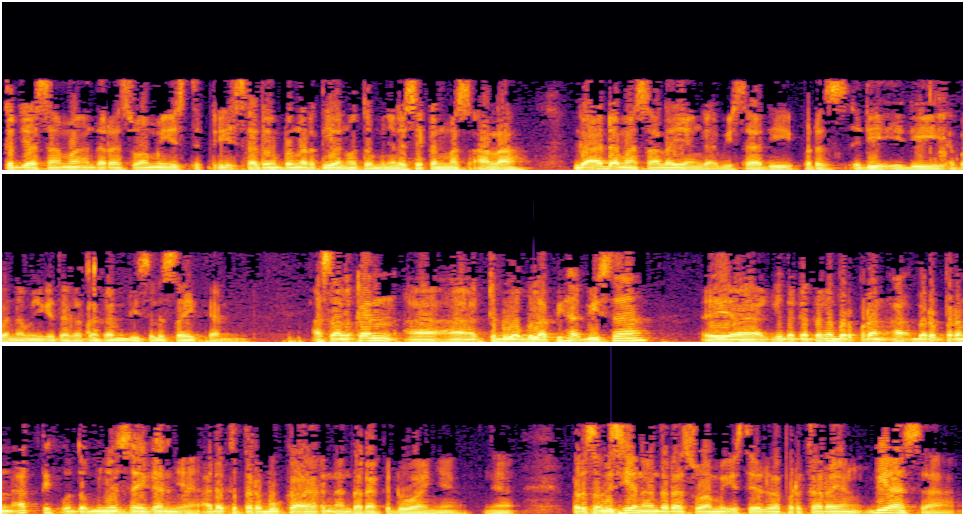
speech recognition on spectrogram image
kerjasama antara suami istri saling pengertian untuk menyelesaikan masalah. Nggak ada masalah yang nggak bisa di, di, di apa namanya kita katakan diselesaikan. Asalkan uh, uh, kedua belah pihak bisa ya kita katakan berperan berperan aktif untuk menyelesaikannya. Ada keterbukaan antara keduanya. Ya. Perselisihan antara suami istri adalah perkara yang biasa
